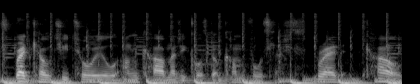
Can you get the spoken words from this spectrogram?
spread cull tutorial on cardmagiccourse.com forward slash spread cull.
